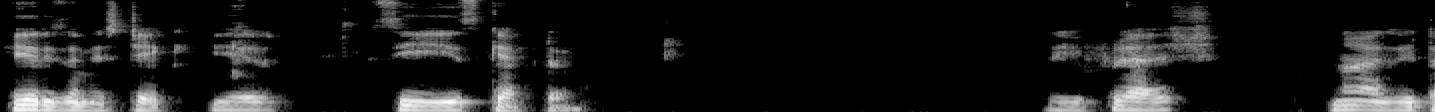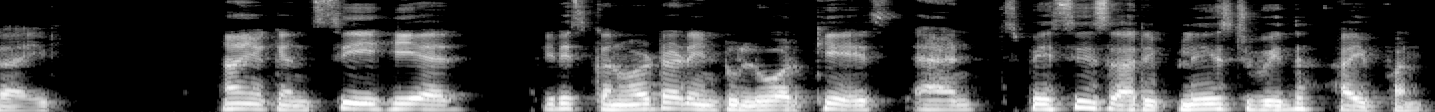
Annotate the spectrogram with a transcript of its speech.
here is a mistake. Here c is capital. Refresh. Now as we type now you can see here it is converted into lowercase and spaces are replaced with hyphen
